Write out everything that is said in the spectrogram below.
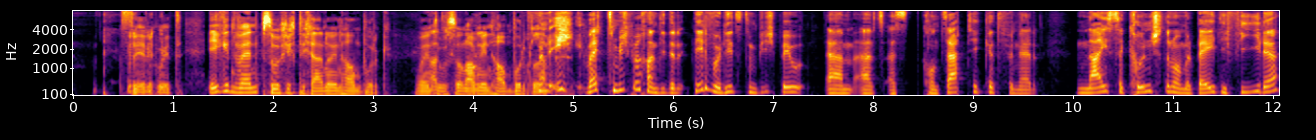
Sehr gut. Irgendwann besuche ich dich auch noch in Hamburg, wenn Ja, du so lange in Hamburg lebst. Ich, weißt, zum Beispiel könnte dir, dir würde jetzt zum Beispiel ähm, ein, ein Konzertticket für einen nice Künstler, den wir beide feiern,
